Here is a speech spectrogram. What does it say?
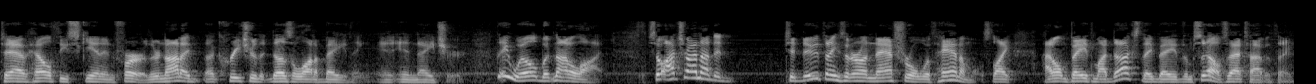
to have healthy skin and fur. They're not a, a creature that does a lot of bathing in, in nature. They will, but not a lot. So I try not to to do things that are unnatural with animals. Like I don't bathe my ducks; they bathe themselves, that type of thing.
